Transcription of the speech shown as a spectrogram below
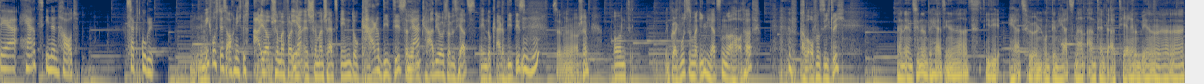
der Herzinnenhaut. Sagt Google. Ich wusste es auch nicht. Ich, Ah, ich habe schon mal falsch Ja. gesagt. Man schreibt Endokarditis, dann Ja. Mhm. hätte ich Cardio statt das Herz. Endokarditis. Das soll man mal aufschreiben. Und ich habe gar nicht gewusst, dass man im Herzen nur Haut hat. Aber offensichtlich eine Entzündung der Herzinnenhaut, die die Herzhöhlen und den herznahen Anteil der Arterien und Venen... äh,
